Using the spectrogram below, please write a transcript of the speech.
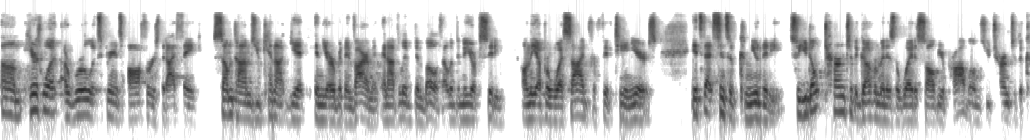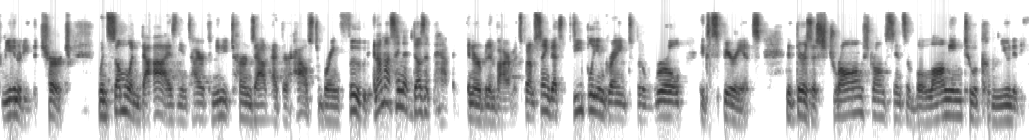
um, here's what a rural experience offers that I think sometimes you cannot get in the urban environment. And I've lived in both. I lived in New York City on the Upper West Side for 15 years. It's that sense of community. So you don't turn to the government as the way to solve your problems. You turn to the community, the church. When someone dies, the entire community turns out at their house to bring food. And I'm not saying that doesn't happen in urban environments, but I'm saying that's deeply ingrained to the rural experience, that there's a strong, strong sense of belonging to a community.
